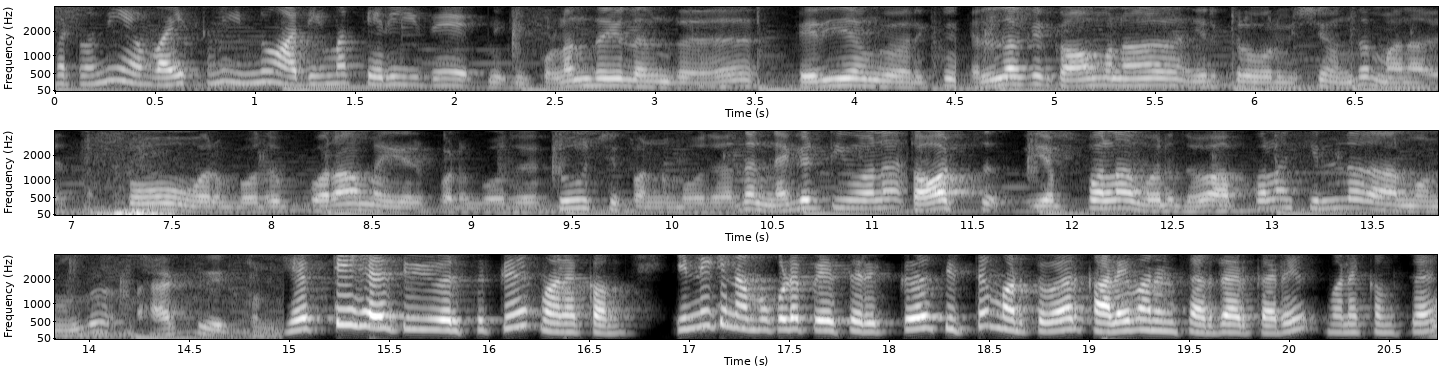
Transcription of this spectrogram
பட் வந்து என் வயசு வந்து இன்னும் அதிகமாக தெரியுது. இன்னைக்கு குழந்தையிலேருந்து பெரியவங்க வரைக்கும் எல்லாருக்கும் காமனாக இருக்கிற ஒரு விஷயம் வந்து மன அழுத்தம். கோவம் வரும்போது பொறாமை ஏற்படும் போது சூழ்ச்சி பண்ணும்போது அதான் நெகட்டிவான தாட்ஸ் எப்போல்லாம் வருதோ அப்போல்லாம் கில்லர் ஹார்மோன் வந்து ஆக்டிவேட் ஹெஃப்டி ஹெல்த் வியூவர்ஸுக்கு வணக்கம். இன்னைக்கு நம்ம கூட பேசுறதுக்கு சித்த மருத்துவர் கலைவாணன் சார் தான் இருக்காரு. வணக்கம் சார்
